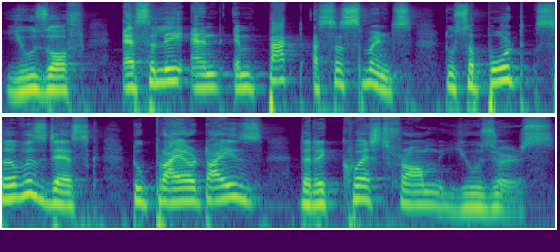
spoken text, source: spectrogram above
Use of SLA and impact assessments to support service desk to prioritize the request from users.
